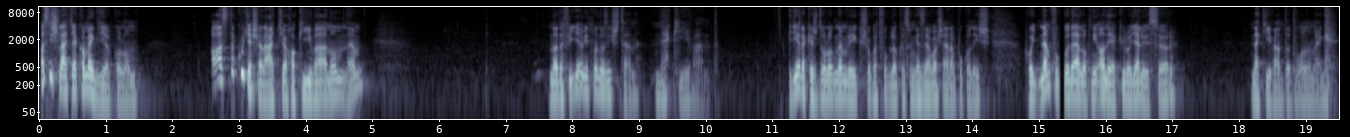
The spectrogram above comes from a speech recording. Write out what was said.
azt is látják, ha meggyilkolom. Azt a kutya se látja, ha kívánom, nem? Na de figyelj, mit mond az Isten? Ne kívánt. Egy érdekes dolog, nemrég sokat foglalkozunk ezzel vasárnapokon is, hogy nem fogod ellopni anélkül, hogy először ne kívántad volna meg.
